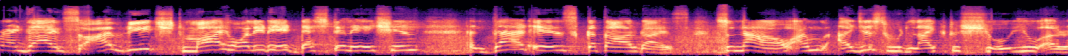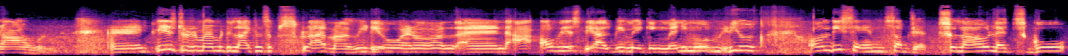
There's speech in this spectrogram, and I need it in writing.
Right guys, so I've reached my holiday destination and that is Qatar guys. So now I'm I just would like to show you around and please do remember to like and subscribe my video and all and I, obviously I'll be making many more videos on the same subject. So now let's go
